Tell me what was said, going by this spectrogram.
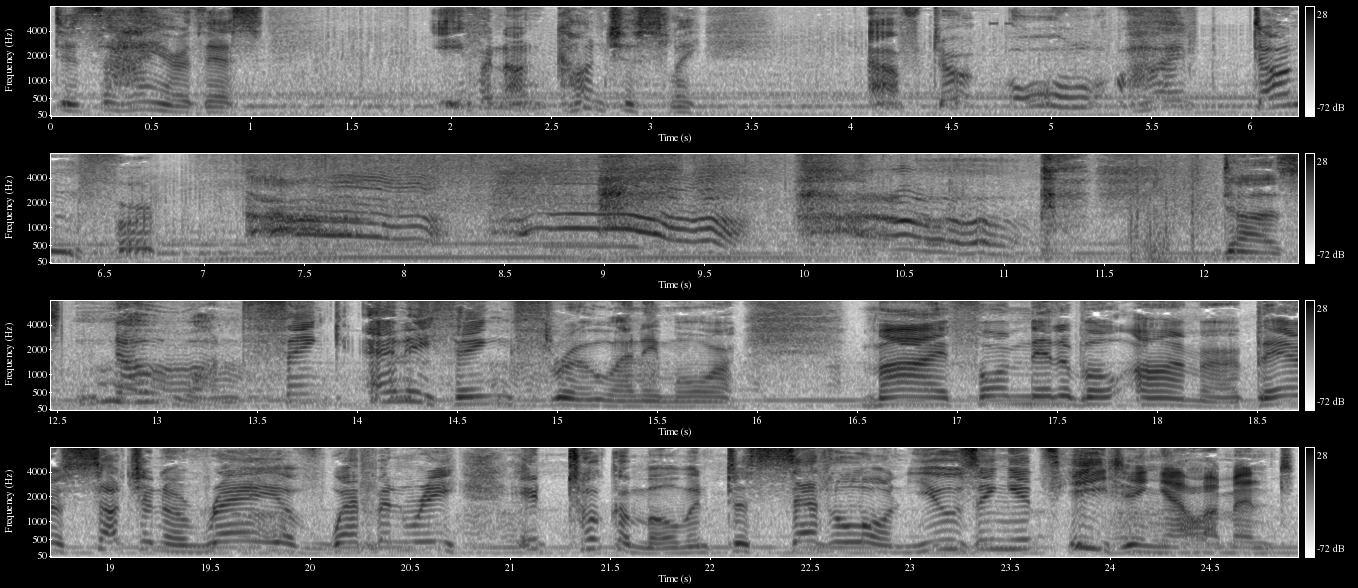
desire this, even unconsciously, after all I've done for. Does no one think anything through anymore? My formidable armor bears such an array of weaponry, it took a moment to settle on using its heating element.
